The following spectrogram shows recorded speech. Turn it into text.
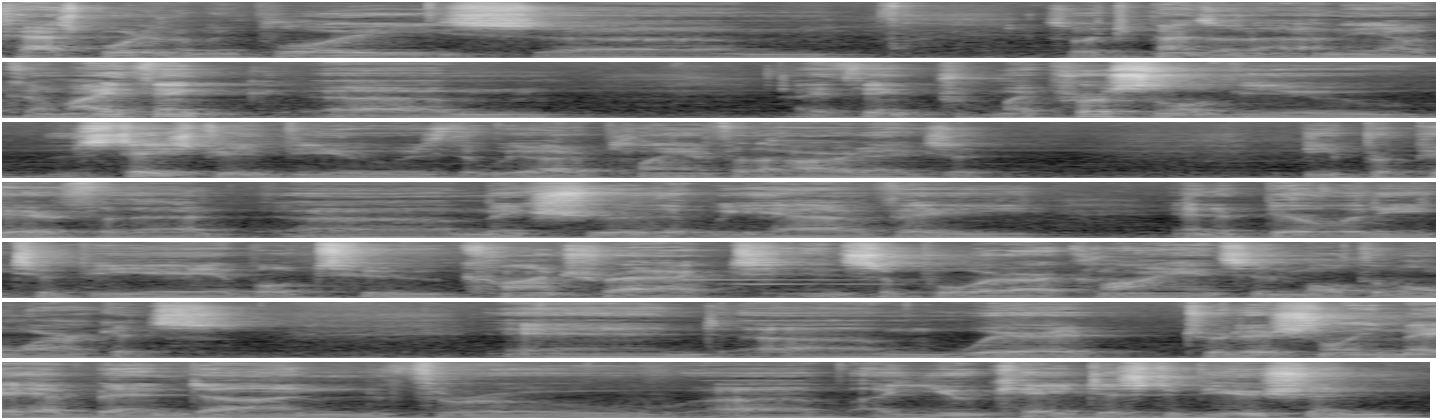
passporting of employees. Um, so it depends on, on the outcome. I think, um, I think my personal view, the State Street view, is that we ought to plan for the hard exit, be prepared for that, uh, make sure that we have a an ability to be able to contract and support our clients in multiple markets. And um, where it traditionally may have been done through uh, a UK distribution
